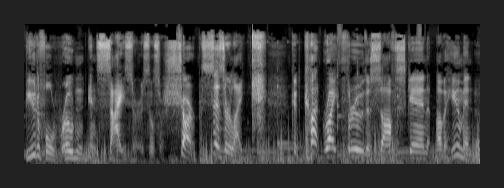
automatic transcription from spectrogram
beautiful rodent incisors. Those are sharp, scissor like, could cut right through the soft skin of a human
